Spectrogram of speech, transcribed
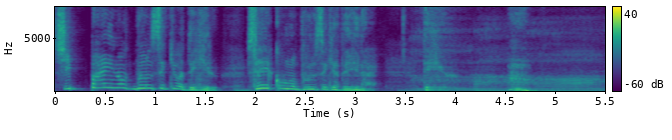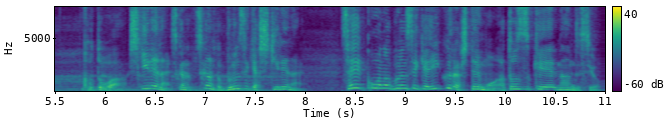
失敗の分析はできる。成功の分析はできない。っていう。ことはしきれない。少なくとも分析はしきれない。成功の分析はいくらしても後付けなんですよ。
